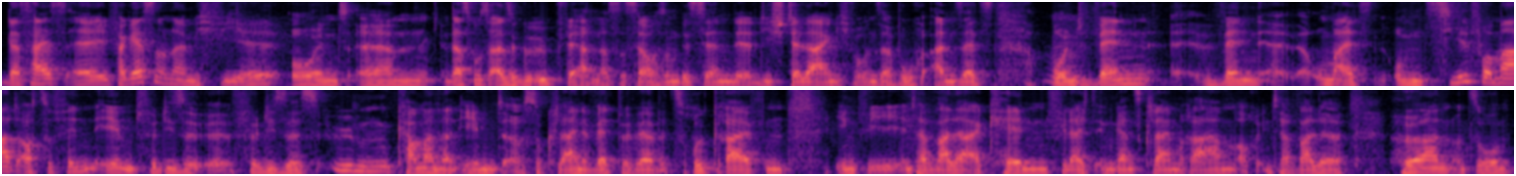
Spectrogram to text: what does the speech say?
das heißt, äh, die vergessen unheimlich viel und ähm, das muss also geübt werden. Das ist ja auch so ein bisschen die, Stelle eigentlich, wo unser Buch ansetzt. Und wenn, wenn, äh, um als, um ein Zielformat auch zu finden, eben für diese, für dieses Üben, kann man dann eben auf so kleine Wettbewerbe zurückgreifen, irgendwie Intervalle erkennen, vielleicht in ganz kleinem Rahmen auch Intervalle hören und so.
